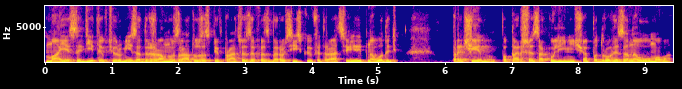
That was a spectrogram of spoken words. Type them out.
має сидіти в тюрмі за державну зраду за співпрацю з ФСБ Російською Федерацією? І наводить причину: по-перше, за Кулініча, по-друге, за Наумова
